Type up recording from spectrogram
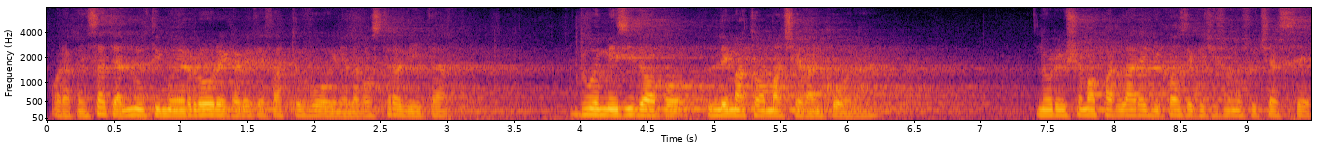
Ora pensate all'ultimo errore che avete fatto voi nella vostra vita, due mesi dopo l'ematoma c'era ancora. Non riusciamo a parlare di cose che ci sono successe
